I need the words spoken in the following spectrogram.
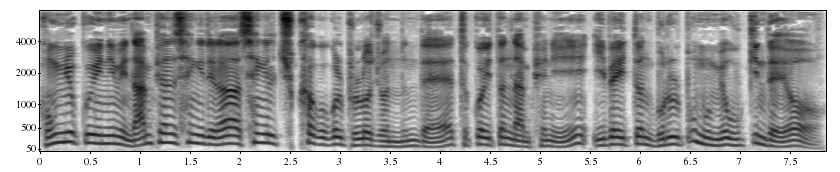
0692님이 남편 생일이라 생일 축하곡을 불러줬는데 듣고 있던 남편이 입에 있던 물을 뿜으며 웃긴대요.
